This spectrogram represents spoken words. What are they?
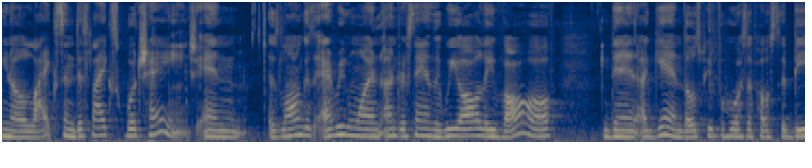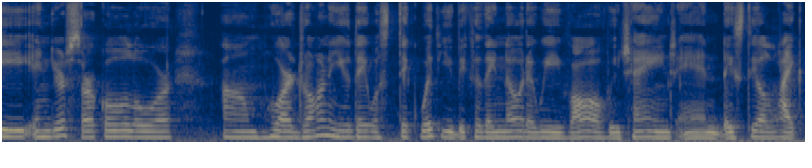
you know, likes and dislikes will change. And as long as everyone understands that we all evolve, then again, those people who are supposed to be in your circle or um, who are drawn to you, they will stick with you because they know that we evolve, we change, and they still like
